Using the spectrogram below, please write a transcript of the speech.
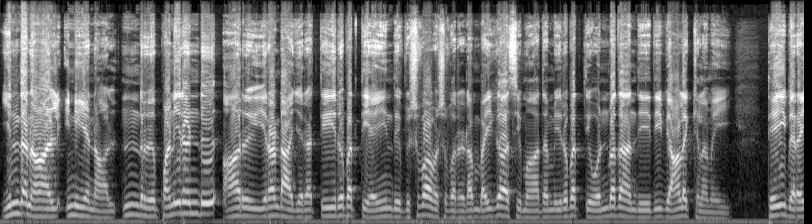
இந்த நாள் இனிய நாள். இன்று பனிரெண்டு ஆறு இரண்டாயிரத்தி இருபத்தி ஐந்து விஸ்வாவசு வருடம் வைகாசி மாதம் இருபத்தி ஒன்பதாம் தேதி வியாழக்கிழமை. தேய்பிறை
